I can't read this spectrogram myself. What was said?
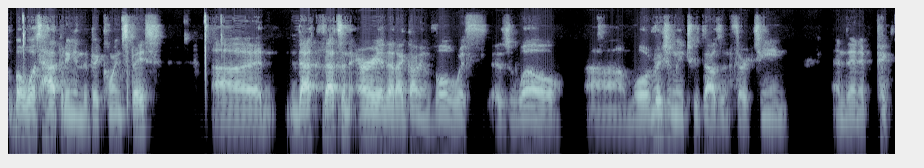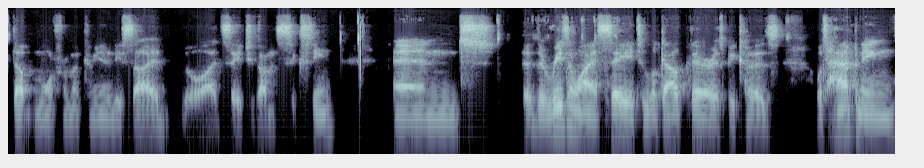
but what's happening in the Bitcoin space uh, that that's an area that I got involved with as well. Um, well, originally 2013, and then it picked up more from a community side. Well, I'd say 2016. And the reason why I say to look out there is because what's happening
